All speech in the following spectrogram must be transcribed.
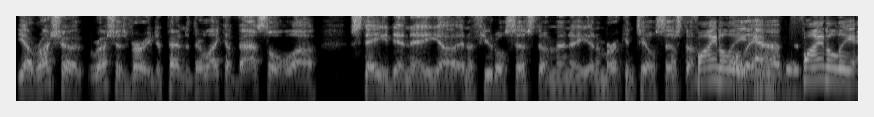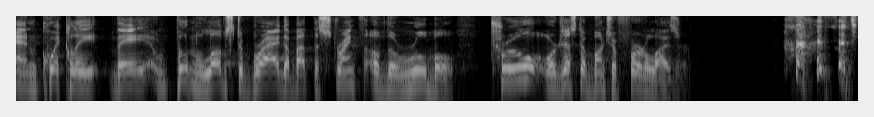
yeah, Russia Russia is very dependent. They're like a vassal uh, state in a uh, in a feudal system and a in a mercantile system. Finally and is- finally and quickly, they Putin loves to brag about the strength of the ruble. True or just a bunch of fertilizer? that's,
